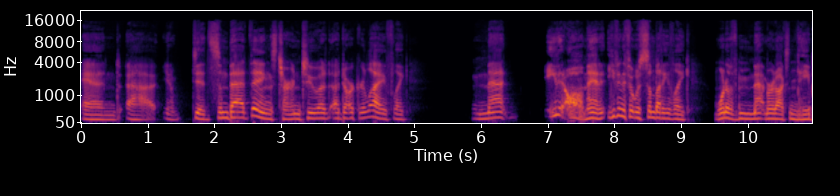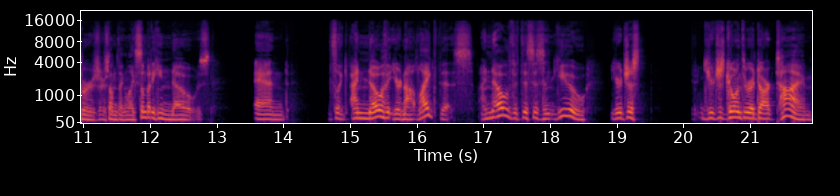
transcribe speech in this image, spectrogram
and uh you know, did some bad things, turned to a, a darker life like Matt even oh man, even if it was somebody like one of Matt Murdock's neighbors or something, like somebody he knows. And it's like, I know that you're not like this. I know that this isn't you. You're just you're just going through a dark time.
